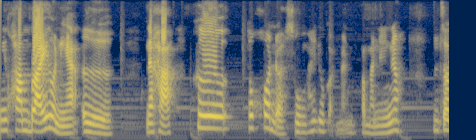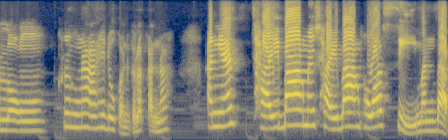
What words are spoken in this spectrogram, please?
มีความไบรท์กว่านี้เออนะคะ คือทุกคนเดี๋ยวซูมให้ดูก่อนมันประมาณนี้เนาะ มันจะลงครึ่งหน้าให้ดูก่อนก็แล้วกันนะ อันเนี้ยใช้บ้างไม่ใช้บ้าง เพราะว่าสีมันแบบ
